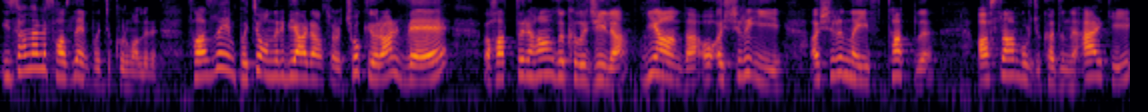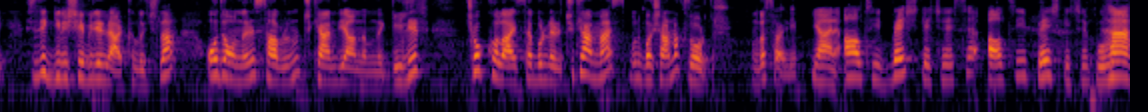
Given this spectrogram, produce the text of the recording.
insanlarla fazla empati kurmaları. Fazla empati onları bir yerden sonra çok yorar ve Hattori Hanzo kılıcıyla bir anda o aşırı iyi, aşırı naif, tatlı Aslan burcu kadını, erkeği size girişebilirler kılıçla. O da onların sabrının tükendiği anlamına gelir. Çok kolay sabırları tükenmez. Bunu başarmak zordur. Bunu da söyleyeyim. Yani 6'yı 5 geçe ise 6'yı 5 geçe bu Heh.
